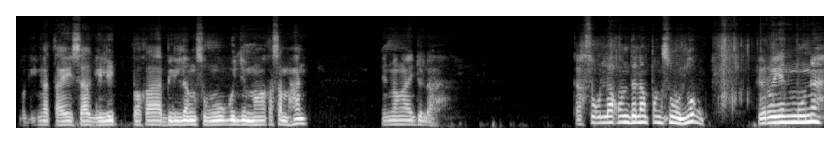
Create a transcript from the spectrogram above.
Mag-ingat tayo sa gilid. Baka biglang sumugod yung mga kasamahan. Yan mga idol ah. Kaso wala akong dalang pangsunog. Pero yan muna.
